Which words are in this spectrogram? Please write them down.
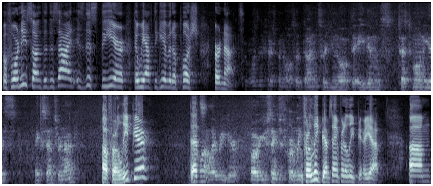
before Nisan to decide is this the year that we have to give it a push or not. Wasn't Cheshbon also done so you know if the Adam's testimony is makes sense or not? Oh, for a leap year? That's well every year. Or are you saying just for a leap? For a leap year, I'm saying for the leap year. Yeah. Um,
